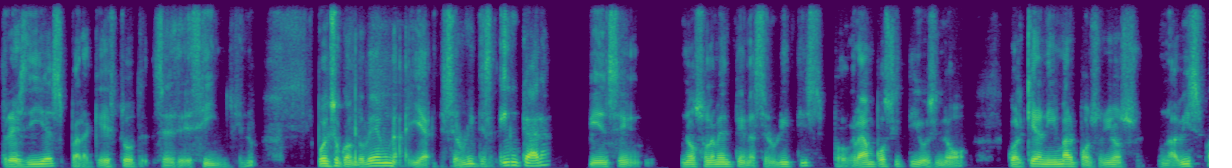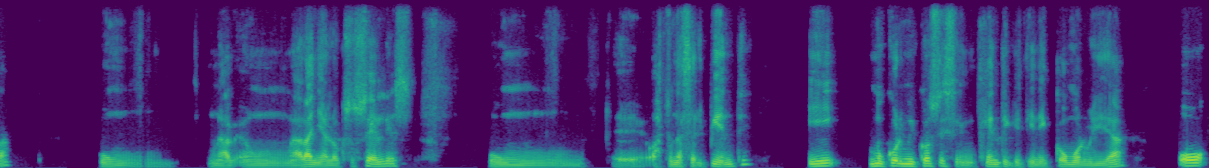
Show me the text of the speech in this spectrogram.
Tres días para que esto se deshinche, ¿no? Por eso cuando vean una celulitis en cara, piensen no solamente en la celulitis, por gran positivo, sino cualquier animal ponzoñoso, una avispa, una, araña loxoceles, eh, hasta una serpiente, y mucormicosis en gente que tiene comorbilidad, o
